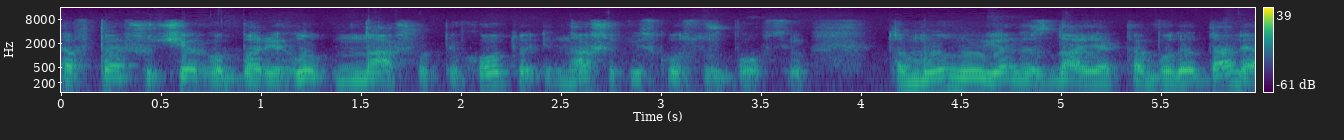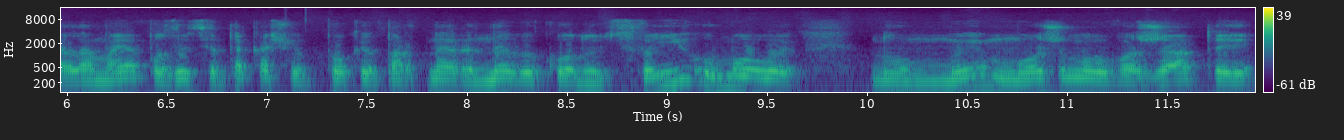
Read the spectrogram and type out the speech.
е, в першу чергу берегло б нашу піхоту і наших військовослужбовців. Тому ну я не знаю, як там буде далі, але моя позиція така, що поки партнери не виконують свої умови, ну ми можемо вважати,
